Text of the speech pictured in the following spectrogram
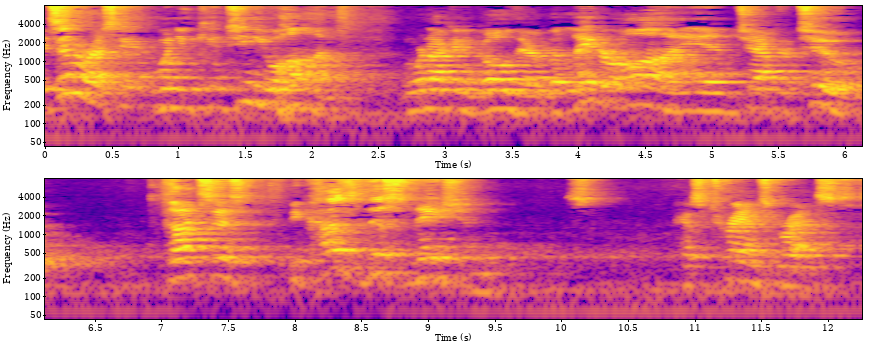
It's interesting when you continue on, we're not going to go there, but later on in chapter 2, God says, because this nation has transgressed,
